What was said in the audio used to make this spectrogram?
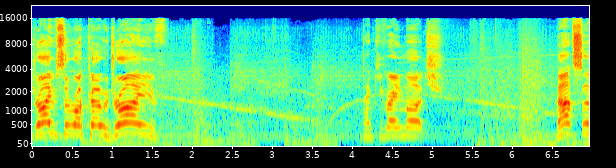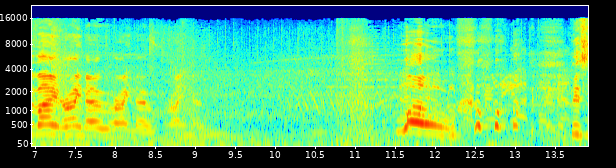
Drive, Scirocco, drive! Thank you very much. That's the right rhino, rhino, rhino. Whoa! this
